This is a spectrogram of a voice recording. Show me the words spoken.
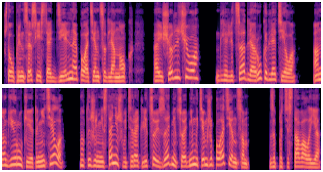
что у принцесс есть отдельное полотенце для ног. А еще для чего? Для лица, для рук и для тела. А ноги и руки — это не тело? Но ты же не станешь вытирать лицо и задницу одним и тем же полотенцем, — запротестовала я.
